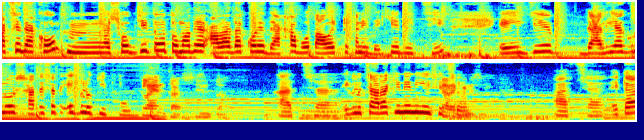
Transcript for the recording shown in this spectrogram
আছে দেখো সবজি তো তোমাদের আলাদা করে দেখাবো তাও একটুখানি দেখিয়ে দিচ্ছি। এই যে ডালিয়াগুলোর সাথে সাথে এগুলো কি ফুল? আচ্ছা এগুলো চারা কিনে নিয়ে এসেছ? আচ্ছা এটা?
